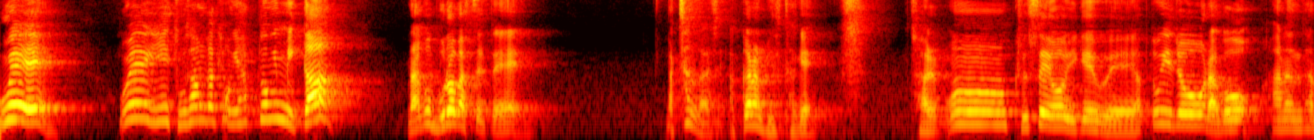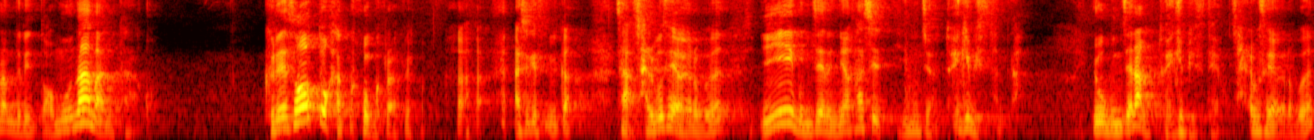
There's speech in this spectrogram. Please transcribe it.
왜? 왜 이 두 삼각형이 합동입니까? 라고 물어봤을 때 마찬가지 아까랑 비슷하게 잘 어, 글쎄요 이게 왜 합동이죠? 라고 하는 사람들이 너무나 많다고 그래서 또 갖고 온 거라고요 아시겠습니까? 자 잘 보세요 여러분 이 문제는요 사실 이 문제랑 되게 비슷합니다 요 문제랑 되게 비슷해요. 잘 보세요, 여러분.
